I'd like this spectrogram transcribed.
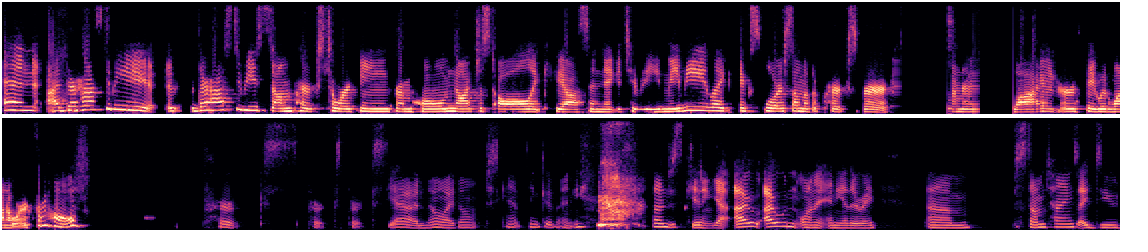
And uh, there has to be there has to be some perks to working from home, not just all like chaos and negativity. Maybe like explore some of the perks for why on earth they would want to work from home. Perks, perks, perks. Yeah, no, I don't. Just can't think of any. I'm just kidding. Yeah, I I wouldn't want it any other way. Um, sometimes I do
